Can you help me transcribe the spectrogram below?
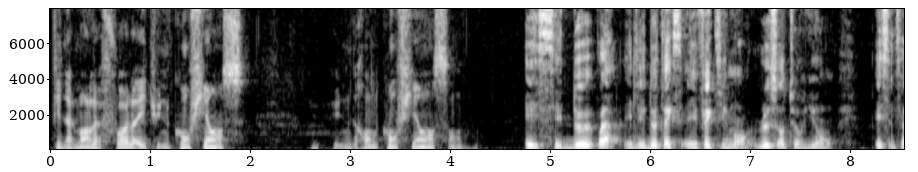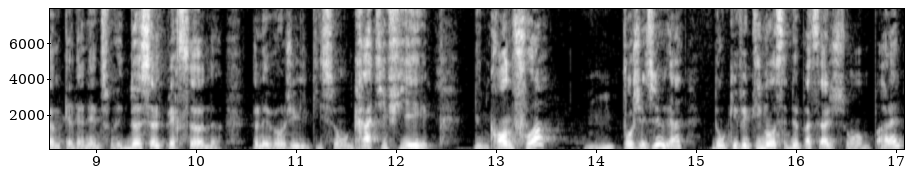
Finalement, la foi, là, est une confiance, une grande confiance. Et ces deux, voilà, et les deux textes, effectivement, le centurion et cette femme cananéenne sont les deux seules personnes dans l'Évangile qui sont gratifiées d'une grande foi pour Jésus. Hein. Donc effectivement, ces deux passages sont parallèles.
